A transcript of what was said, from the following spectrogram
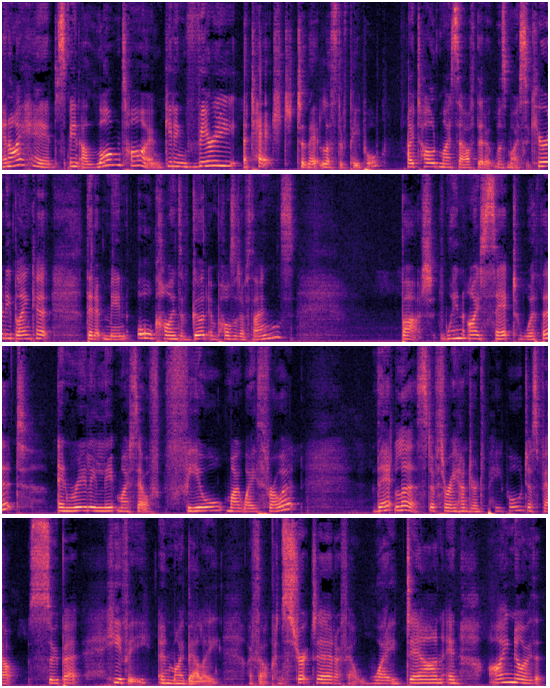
And I had spent a long time getting very attached to that list of people I told myself that it was my security blanket, that it meant all kinds of good and positive things. But when I sat with it and really let myself feel my way through it, that list of 300 people just felt super heavy in my belly. I felt constricted, I felt weighed down, and I know that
